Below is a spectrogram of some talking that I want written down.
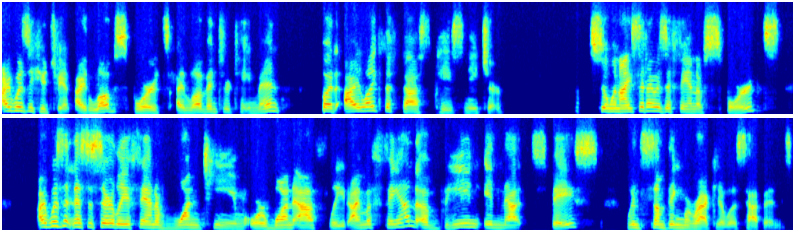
I was a huge fan. I love sports, I love entertainment, but I like the fast paced nature. So, when I said I was a fan of sports, I wasn't necessarily a fan of one team or one athlete. I'm a fan of being in that space when something miraculous happens,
